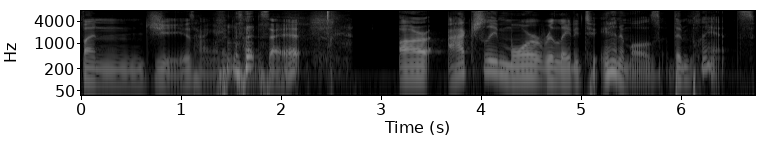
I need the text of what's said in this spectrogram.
fungi is hanging I decided to say it are actually more related to animals than plants.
